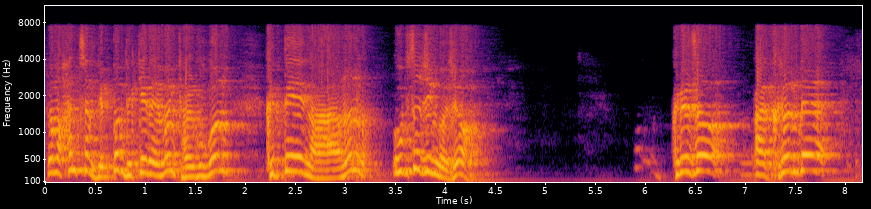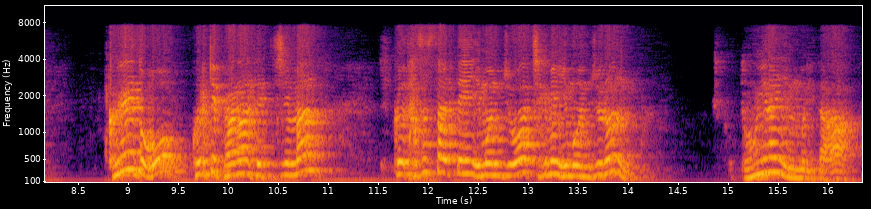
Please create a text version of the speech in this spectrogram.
그러면 한참 몇 번 벗겨내면 결국은 그때의 나는 없어진 거죠. 그래서, 아, 그런데, 그래도 그렇게 변화됐지만, 그 다섯 살 때의 임원주와 지금의 임원주는 동일한 인물이다.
